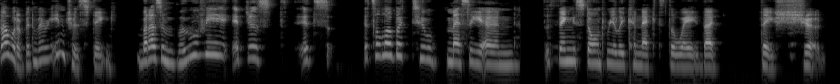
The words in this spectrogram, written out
That would have been very interesting. But as a movie, it just it's it's a little bit too messy and the things don't really connect the way that they should.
